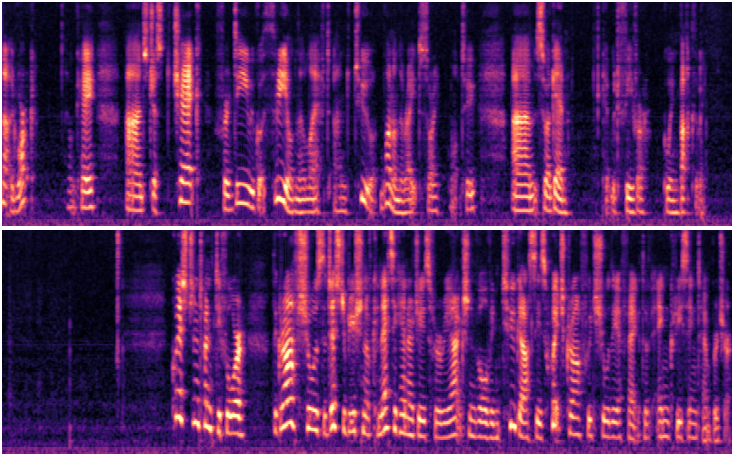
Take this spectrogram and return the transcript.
that would work. Okay, and just check for D, we've got three on the left and two, one on the right, sorry, not two. Um, so again, it would favour going back the way. Question 24. The graph shows the distribution of kinetic energies for a reaction involving two gases. Which graph would show the effect of increasing temperature?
